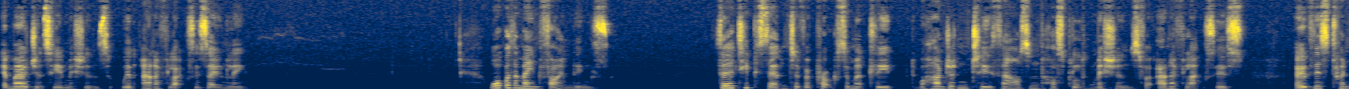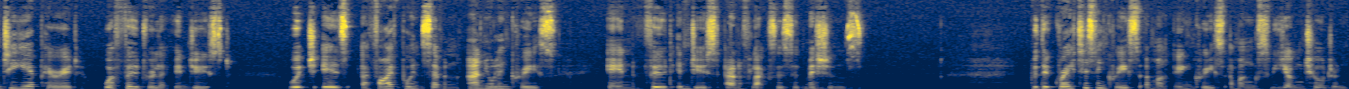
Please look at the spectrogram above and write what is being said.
emergency admissions with anaphylaxis only. What were the main findings? 30% of approximately 102,000 hospital admissions for anaphylaxis over this 20 year period were food induced, which is a 5.7 annual increase in food induced anaphylaxis admissions, with the greatest increase, among, increase amongst young children.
